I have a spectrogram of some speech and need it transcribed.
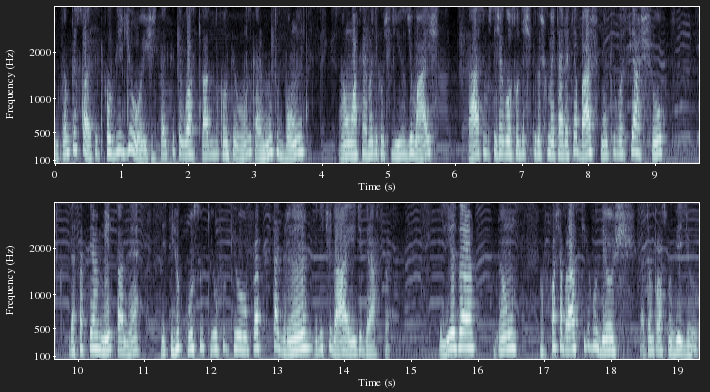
Então, pessoal, esse aqui foi o vídeo de hoje. Espero que você tenha gostado do conteúdo, cara. Muito bom. É uma ferramenta que eu utilizo demais. Tá? Se você já gostou, deixa aqui nos comentários aqui abaixo né, o que você achou dessa ferramenta, né? Desse recurso que o, que o próprio Instagram ele te dá aí de graça. Beleza? Então, um forte abraço, fica com Deus. Até o próximo vídeo.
